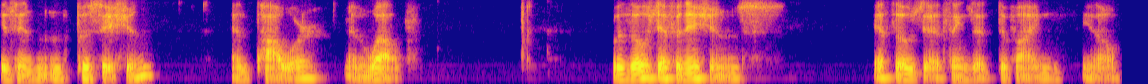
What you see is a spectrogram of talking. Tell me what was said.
is in position and power and wealth. With those definitions, if those are things that define, you know,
